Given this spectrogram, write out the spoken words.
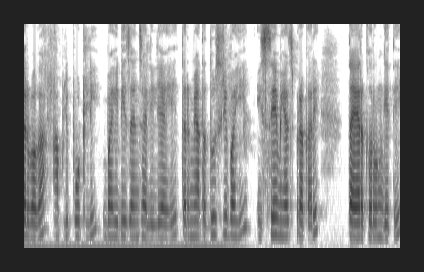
तर बघा आपली पोटली बाही डिझाईन झालेली आहे. तर मी आता दुसरी बाही ही सेम ह्याच प्रकारे तयार करून घेते.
